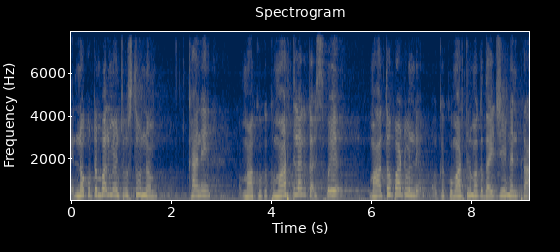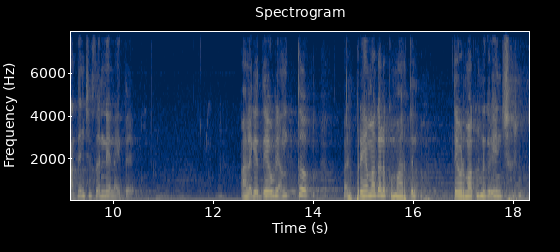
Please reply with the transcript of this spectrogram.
ఎన్నో కుటుంబాలు మేము చూస్తూ ఉన్నాం. కానీ మాకు ఒక కుమార్తెలాగా కలిసిపోయే మాతో పాటు ఉండే ఒక కుమార్తెను మాకు దయచేయండి అని ప్రార్థించేసాను నేనైతే. అలాగే దేవుడు ఎంతో మరి ప్రేమ గల కుమార్తెను దేవుడు మాకు అనుగ్రహించారు.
